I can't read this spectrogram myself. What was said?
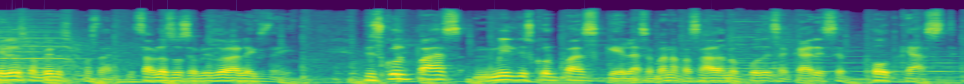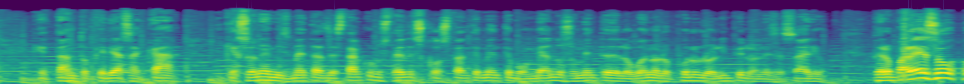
Queridos campeones, ¿cómo están? Les habla su servidor Alex Day. Disculpas, mil disculpas que la semana pasada no pude sacar ese podcast que tanto quería sacar y que son de mis metas de estar con ustedes constantemente bombeando su mente de lo bueno, lo puro, lo limpio y lo necesario. Pero para eso,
